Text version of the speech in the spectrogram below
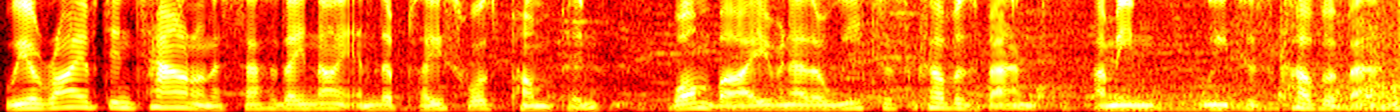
We arrived in town on a Saturday night and the place was pumping. One bar even had a Wheatus covers band. I mean, Wheatus cover band.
